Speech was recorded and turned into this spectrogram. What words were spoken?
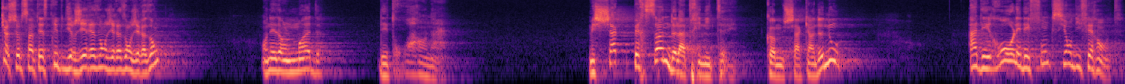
que sur le Saint-Esprit pour dire j'ai raison, j'ai raison, j'ai raison. On est dans le mode des trois en un. Mais chaque personne de la Trinité, comme chacun de nous, a des rôles et des fonctions différentes.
